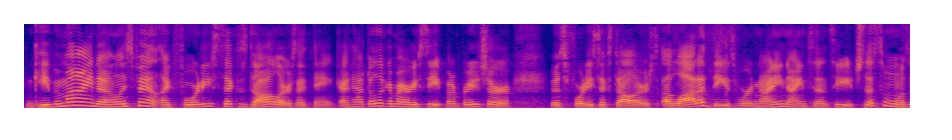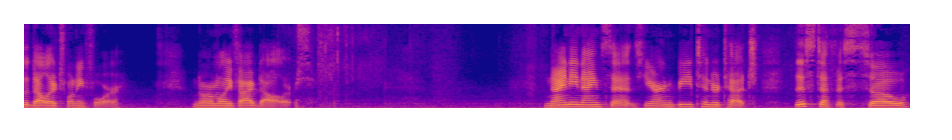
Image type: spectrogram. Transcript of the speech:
And keep in mind, I only spent like $46, I think. I'd have to look at my receipt, but I'm pretty sure it was $46. A lot of these were 99 cents each. This one was $1.24. Normally $5. 99 cents. Yarn Bee Tender Touch. This stuff is so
